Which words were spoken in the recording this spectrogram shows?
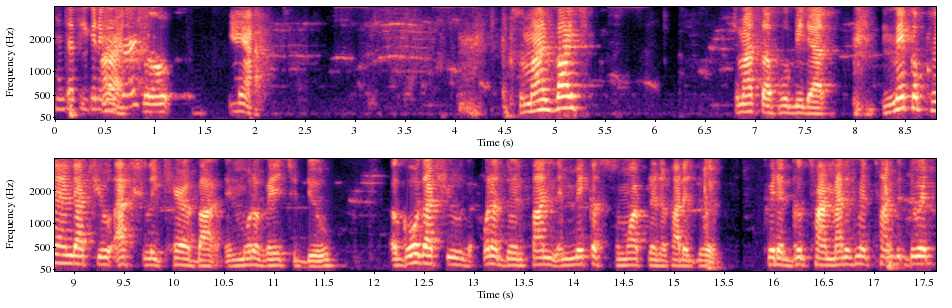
Hentoff, you're gonna go All right, first. So yeah. So my advice to myself would be that make a plan that you actually care about and motivate to do. A goal that you want to do and find and make a smart plan of how to do it. Create a good time management time to do it.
